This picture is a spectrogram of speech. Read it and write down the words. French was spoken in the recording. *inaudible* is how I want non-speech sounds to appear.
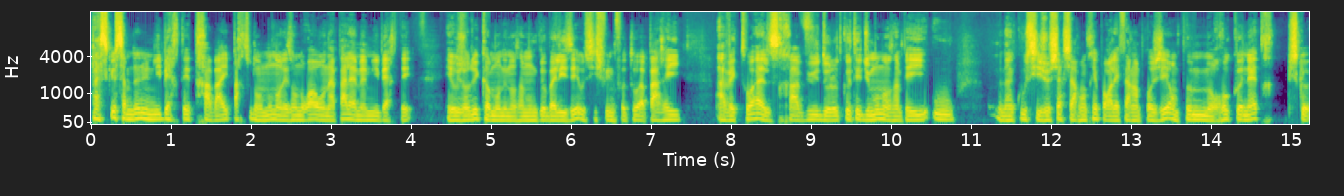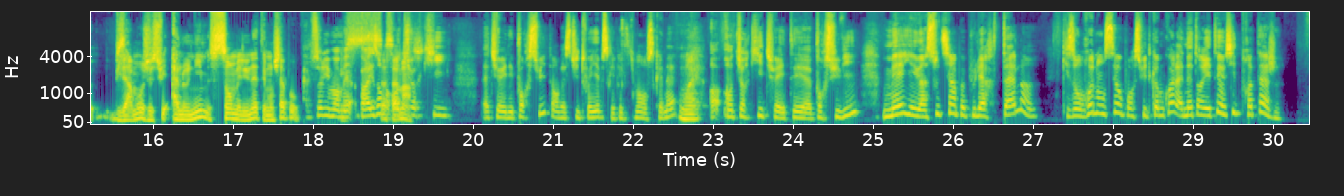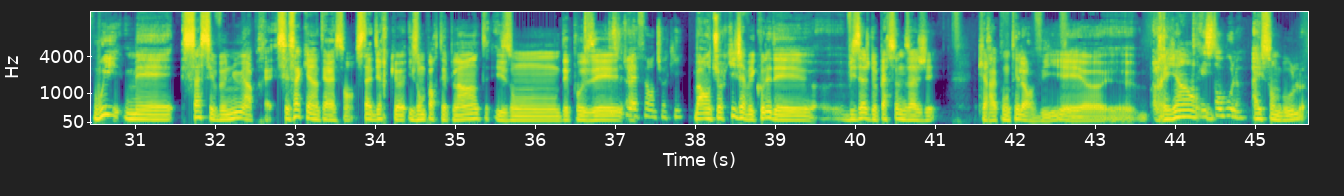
parce que ça me donne une liberté de travail partout dans le monde, dans les endroits où on n'a pas la même liberté. Et aujourd'hui, comme on est dans un monde globalisé, ou si je fais une photo à Paris avec toi, elle sera vue de l'autre côté du monde dans un pays où, d'un coup, si je cherche à rentrer pour aller faire un projet, on peut me reconnaître, puisque bizarrement, je suis anonyme sans mes lunettes et mon chapeau. Absolument. Et Mais par exemple, ça en marche. Turquie, tu as eu des poursuites. On va se tutoyer parce qu'effectivement, on se connaît. Ouais. En, en Turquie, tu as été euh, poursuivi. Mais il y a eu un soutien populaire tel qu'ils ont renoncé aux poursuites. Comme quoi, la notoriété aussi te protège. Oui, mais ça, c'est venu après. C'est ça qui est intéressant. C'est-à-dire qu'ils ont porté plainte, ils ont Qu'est-ce déposé. que tu as fait en Turquie? Bah, en Turquie, j'avais collé des euh, visages de personnes âgées qui racontaient leur vie et euh, rien Istanbul. à Istanbul.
